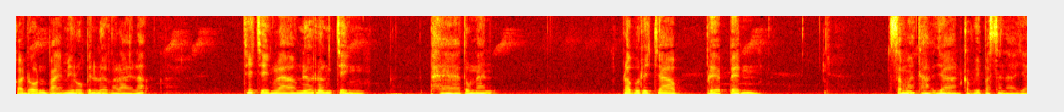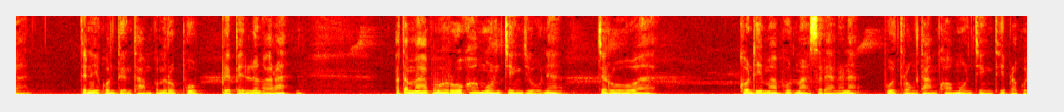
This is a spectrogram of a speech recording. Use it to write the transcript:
ก็ด้นไปไม่รู้เป็นเรื่องอะไรละ ที่จริงแล้วเนื้อเรื่องจริงแพตรงนั้น พระพุทธเจ้าเปรียบเป็น สมถญาณกับวิปัสนาญาณทีนี้คนตื่นทำก็ไม่รู้พูดเปรียบเป็นเรื่องอะไรอาตมาผู้รู้ข้อมูลจริงอยู่เนี่ย จะรู้ว่าคนที่มาพูดมาแสดงนั้นน่ะพูดตรงตามข้อมูลจริงที่ปรากฏ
